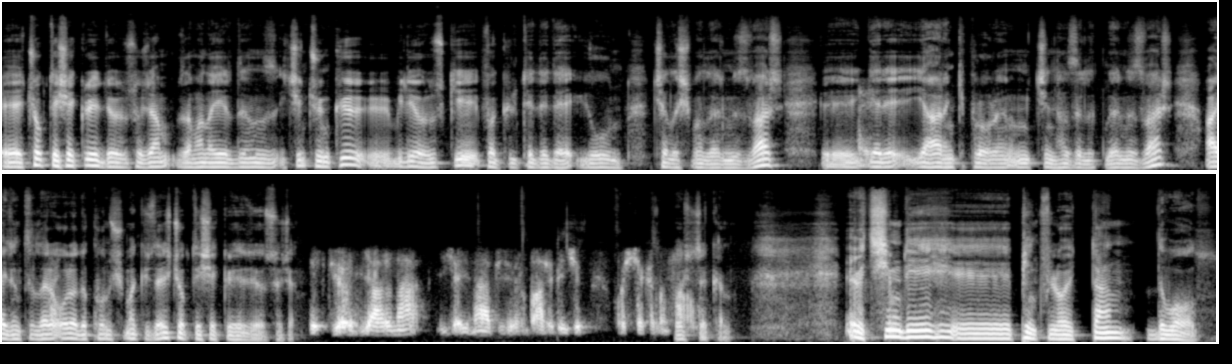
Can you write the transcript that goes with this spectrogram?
Ee, çok teşekkür ediyoruz hocam zaman ayırdığınız için çünkü e, biliyoruz ki fakültede de yoğun çalışmalarınız var. Ee, evet. Gere yarınki program için hazırlıklarınız var. Ayrıntıları evet. orada konuşmak üzere çok teşekkür ediyoruz hocam. Bekliyorum yarına yayına biliyorum Bahri Beyciğim. Hoşçakalın. Hoşçakalın. Evet şimdi e, Pink Floyd'dan The Wall.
